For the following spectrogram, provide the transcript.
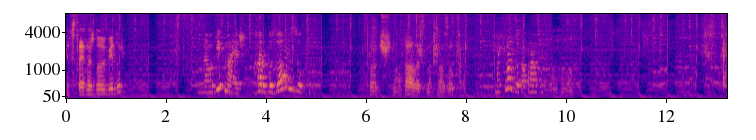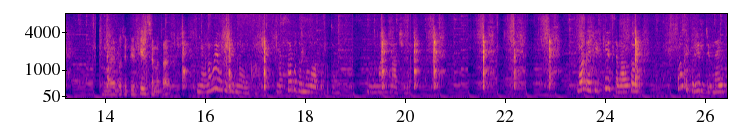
Ти встигнеш до обіду? На обід маєш гарбузову зупу. Точно, але смачна зубка. Смачна зупа, правда? Ага. Має бути півкільцями, так? Ні, вона має бути дрібненько. Я все буду молоти потім. Не має значення. Можна і півкільцями, але то просто поріжу дрібненько.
